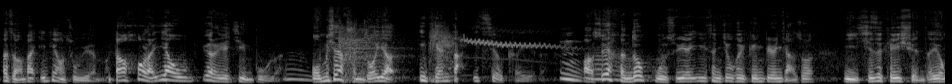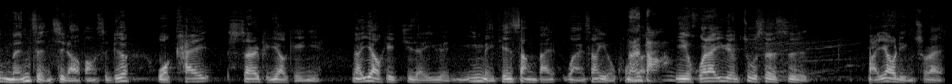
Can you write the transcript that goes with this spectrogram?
那怎么办？一定要住院嘛。到后来药物越来越进步了，嗯，我们现在很多药一天打一次就可以了。嗯，哦，所以很多骨髓炎医生就会跟别人讲说，你其实可以选择用门诊治疗方式，比如说我开十二瓶药给你，那药可以寄在医院，你每天上班晚上有空来打，你回来医院注射室把药领出来，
